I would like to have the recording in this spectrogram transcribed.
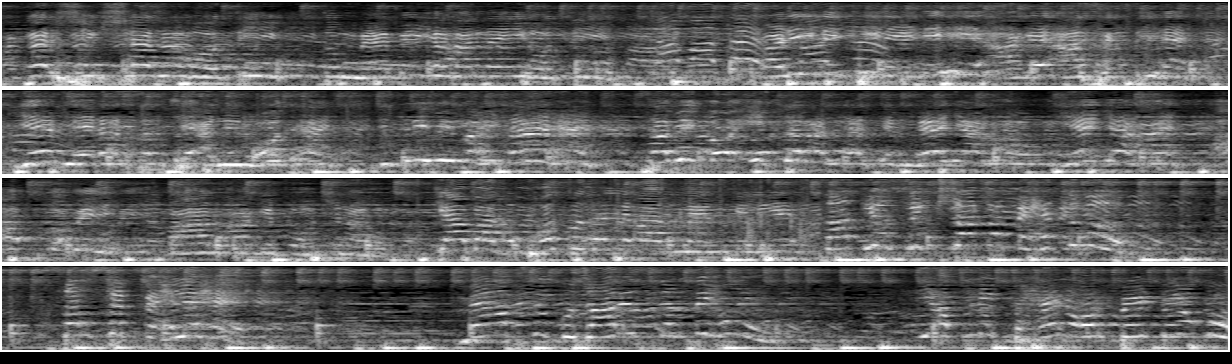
अगर शिक्षा ना होती तो मैं भी सकती पढ़ी लिखी लेडी ही आगे आ सकती है। ये मेरा सबसे अनुरोध है। जितनी भी महिलाएँ हैं, सभी को इस तरह जैसे मैं यहाँ हूँ, ये यहाँ है, आपको भी बाहर आगे पहुँचना होगा। क्या बात है? बहुत बहुत धन्यवाद मैं इसके लिए। साथियों, शिक्षा का महत्व सबसे पहले है। मैं आपसे गुजारिश करती हूँ कि अपनी बहन और बेटियों को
